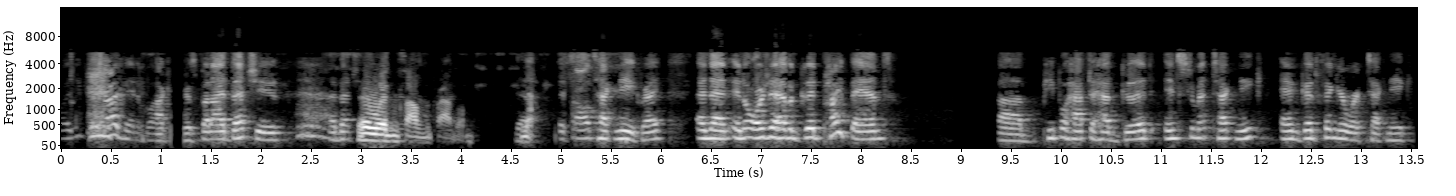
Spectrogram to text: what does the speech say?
well, you can try beta blockers, but I bet you, I bet you It wouldn't solve the problem. Yeah. No. It's all technique, right? And then in order to have a good pipe band, uh, people have to have good instrument technique and good fingerwork technique,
